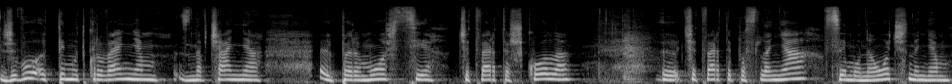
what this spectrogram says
Живу тим откровенням з навчання е, переможці, четверта школа. е, Четверте послання цим унаочненням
